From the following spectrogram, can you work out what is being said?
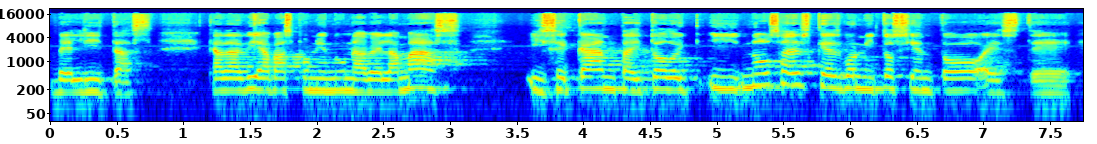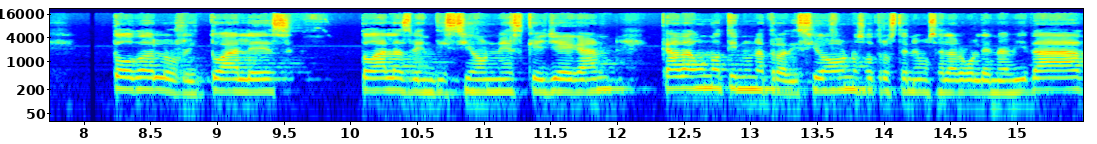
velitas. Cada día vas poniendo una vela más y se canta y todo. Y, no sabes qué es bonito, siento este, todos los rituales, todas las bendiciones que llegan. Cada uno tiene una tradición. Nosotros tenemos el árbol de Navidad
